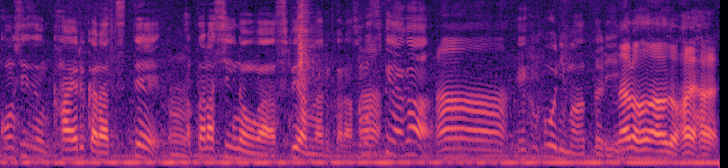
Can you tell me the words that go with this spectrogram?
今シーズン変えるからっつって、ん。新しいのがスペアになるからそのスペアがあ F4 に回ったり。あなるほどなるほど。はいは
